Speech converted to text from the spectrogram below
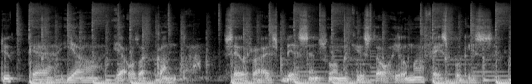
Tykkää, jaa ja ota kantaa. Seuraa SBSn suomenkielistä ohjelmaa Facebookissa.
